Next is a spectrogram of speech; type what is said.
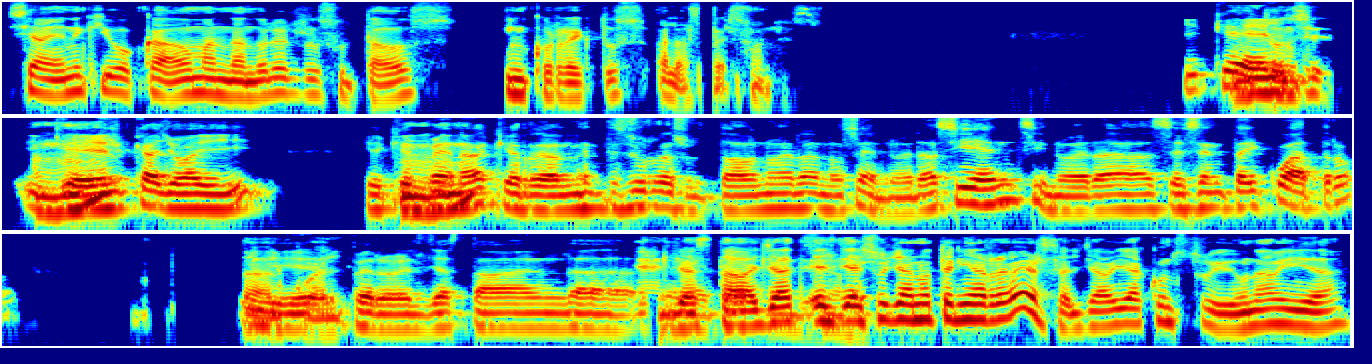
se habían equivocado mandándoles resultados incorrectos a las personas. Y que él, Entonces, y que él cayó ahí, que qué pena que realmente su resultado no era, no sé, no era 100, sino era 64, tal y, cual. pero él ya estaba en la, Él en ya otra estaba, ya, él ya eso ya no tenía reversa, él ya había construido una vida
